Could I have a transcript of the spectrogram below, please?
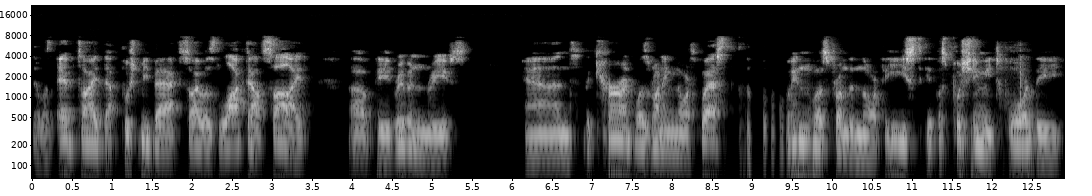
there was ebb tide that pushed me back, so I was locked outside of the ribbon reefs and the current was running northwest. The wind was from the northeast. It was pushing me toward the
